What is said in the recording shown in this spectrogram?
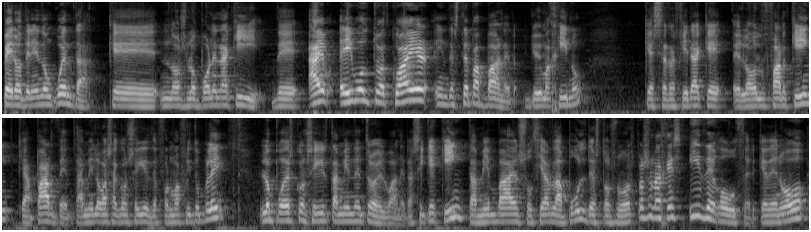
pero teniendo en cuenta que nos lo ponen aquí de Able to acquire in the step up banner, yo imagino que se refiere a que el Old Far King, que aparte también lo vas a conseguir de forma free to play, lo puedes conseguir también dentro del banner. Así que King también va a ensuciar la pool de estos nuevos personajes y de Gouther, que de nuevo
